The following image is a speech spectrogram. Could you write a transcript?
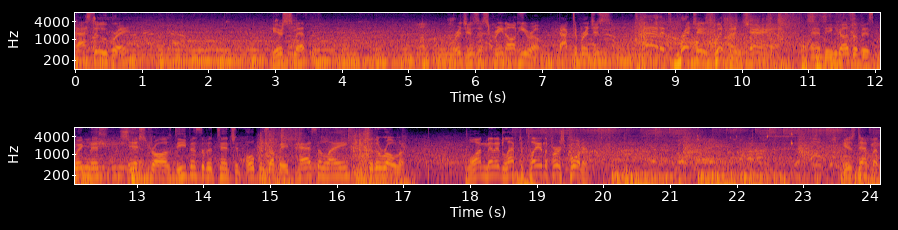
Pass to Oubre. Here's Smith. Bridges, a screen on Herro. Back to Bridges. And it's Bridges with the jam. And because of his quickness, it draws defensive attention, opens up a passing lane to the roller. One minute left to play in the first quarter. Here's Dedmon.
